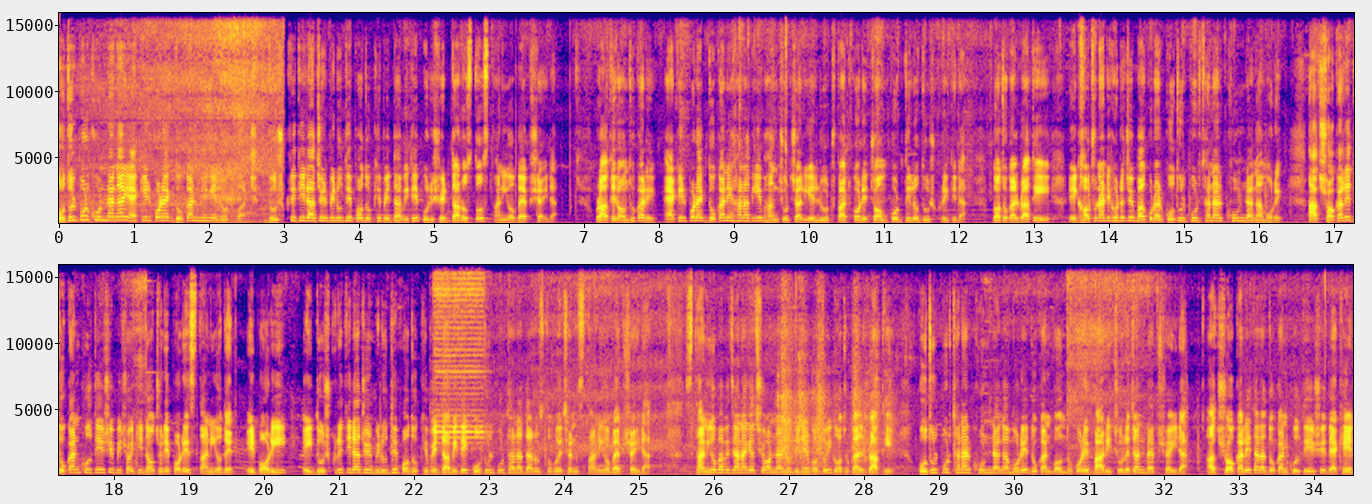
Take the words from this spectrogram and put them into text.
কতুলপুর খুনডাঙ্গায় একের পর এক দোকান ভেঙে লুটপাট। দুষ্কৃতী রাজের বিরুদ্ধে পদক্ষেপের দাবিতে পুলিশের দ্বারস্থ স্থানীয় ব্যবসায়ীরা। রাতের অন্ধকারে একের পর এক দোকানে হানা দিয়ে ভাঙচুর চালিয়ে লুটপাট করে চম্পট দিল দুষ্কৃতীরা। গতকাল রাতে এই ঘটনাটি ঘটেছে বাঁকুড়ার কতুলপুর থানার খুনডাঙ্গা মোড়ে। আজ সকালে দোকান খুলতে এসে বিষয়টি নজরে পড়ে স্থানীয়দের। এরপরই এই দুষ্কৃতী রাজের বিরুদ্ধে পদক্ষেপের দাবিতে কতুলপুর থানার দ্বারস্থ হয়েছেন স্থানীয় ব্যবসায়ীরা। স্থানীয়ভাবে জানা গেছে, অন্যান্য দিনের মতোই গতকাল রাতে কতুলপুর থানার খুনডাঙ্গা মোড়ে দোকান বন্ধ করে বাড়ি চলে যান ব্যবসায়ীরা। আজ সকালে তারা দোকান খুলতে এসে দেখেন,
